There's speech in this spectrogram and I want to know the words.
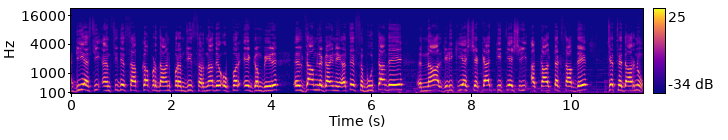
ਡੀਐਸਜੀ ਐਮਸੀ ਦੇ ਸਾਬਕਾ ਪ੍ਰਧਾਨ ਪਰਮਜੀਤ ਸਰਨਾ ਦੇ ਉੱਪਰ ਇਹ ਗੰਭੀਰ ਇਲਜ਼ਾਮ ਲਗਾਏ ਨੇ ਅਤੇ ਸਬੂਤਾਂ ਦੇ ਨਾਲ ਜਿਹੜੀ ਕੀ ਹੈ ਸ਼ਿਕਾਇਤ ਕੀਤੀ ਹੈ ਸ਼੍ਰੀ ਅਕਾਲ ਤਖਤ ਸਾਹਿਬ ਦੇ ਜਥੇਦਾਰ ਨੂੰ।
